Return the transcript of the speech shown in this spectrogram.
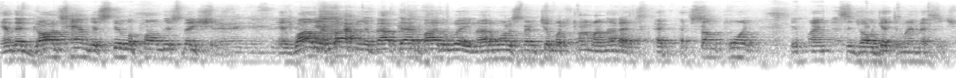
and that God's hand is still upon this nation. And while we're talking about that, by the way, and I don't want to spend too much time on that, at, at, at some point in my message, I'll get to my message.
